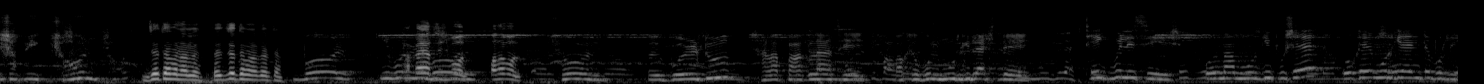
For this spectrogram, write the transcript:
এই শফিক শোন। যেতে হবে না যেতে হবে না বল কি ফাঁকাই আছিস বল? কথা বল। শোন ওই বল্টু সারা পাগলা আছে ওকে বল মুরগি লাসতে। ঠিক বলেছিস ওর মা মুরগি পুষে ওকে মুরগি আনতে বলি।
